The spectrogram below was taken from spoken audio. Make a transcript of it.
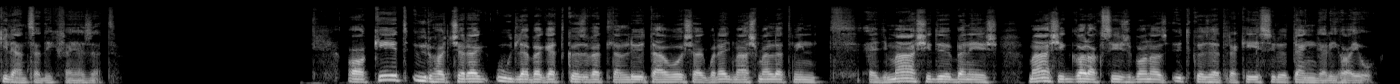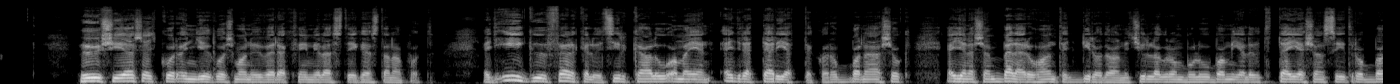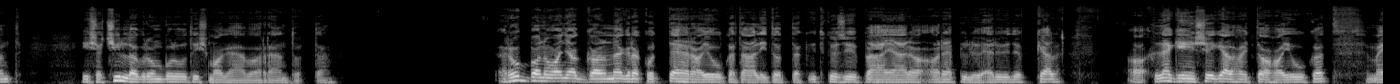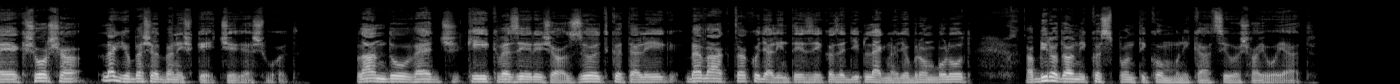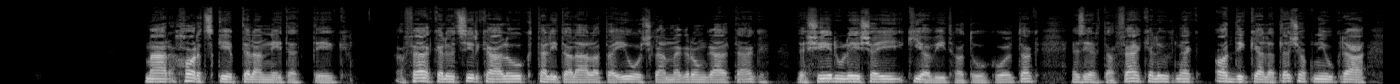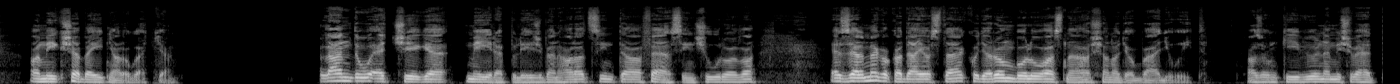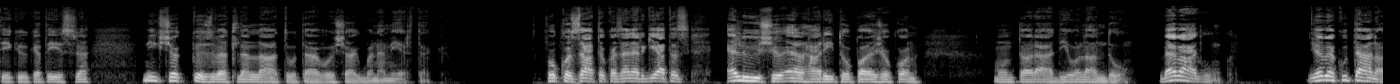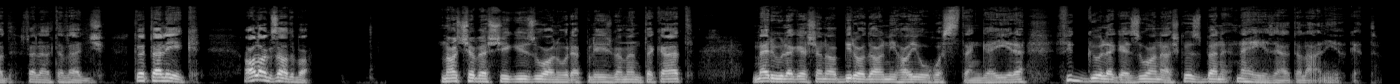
Kilencedik fejezet A két űrhadsereg úgy lebegett közvetlen lőtávolságban egymás mellett, mint egy más időben és másik galaxisban az ütközetre készülő tengeri hajó. Hősies, egykor öngyilkos manőverek fémjelezték ezt a napot. Egy égő, felkelő cirkáló, amelyen egyre terjedtek a robbanások, egyenesen belerohant egy birodalmi csillagrombolóba, mielőtt teljesen szétrobbant, és a csillagrombolót is magával rántotta. Robbanóanyaggal megrakott teherhajókat állítottak ütköző pályára a repülő erődökkel, a legénység elhagyta a hajókat, melyek sorsa legjobb esetben is kétséges volt. Lando, Wedge, Kék vezér és a zöld kötelég bevágtak, hogy elintézzék az egyik legnagyobb rombolót, a birodalmi központi kommunikációs hajóját. Már harcképtelenné tették. A felkelő cirkálók teli találatai jócskán megrongálták, de sérülései kiavíthatók voltak, ezért a felkelőknek addig kellett lecsapniuk rá, amíg sebeit nyalogatja. Landó egysége mély repülésben haladt, szinte a felszínt súrolva, ezzel megakadályozták, hogy a romboló használhassa nagyobb ágyúit. Azon kívül nem is vehették őket észre, míg csak közvetlen látótávolságban nem értek. Fokozzátok az energiát az előső elhárító pajzsokon, mondta a rádión Landó. Bevágunk. Jövök utánad, felelte Wedge. Kötelék, alakzatba. Nagysebességű zuhanó repülésbe mentek át, merőlegesen a birodalmi hajó hossztengelyére, függőleges zuhanás közben nehéz eltalálni őket.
